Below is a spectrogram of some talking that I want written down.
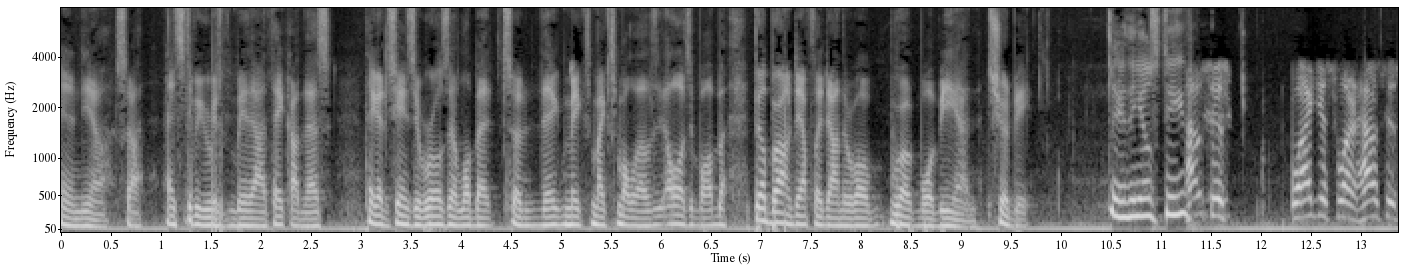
and you know, so and Stevie Ruiz be there, I think, on this. They got to change the rules a little bit so they makes Mike Small eligible. But Bill Brown definitely down the road, road will be in. Should be. Anything else, Steve? How's his? Well, I just wondered how's his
